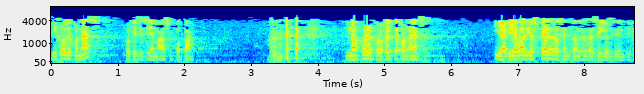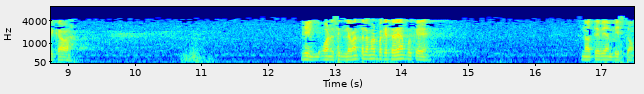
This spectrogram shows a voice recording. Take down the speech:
Hijo de Jonás, porque así se llamaba su papá. no por el profeta Jonás. Y había varios Pedros, entonces así los identificaba. Y, bueno, si, levanta la mano para que te vean porque no te habían visto.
